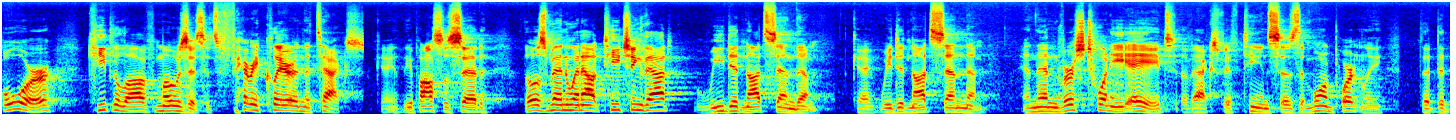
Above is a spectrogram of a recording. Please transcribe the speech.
or keep the law of Moses. It's very clear in the text. Okay? The apostles said, Those men went out teaching that. We did not send them. Okay? We did not send them. And then verse 28 of Acts 15 says that more importantly, that the,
